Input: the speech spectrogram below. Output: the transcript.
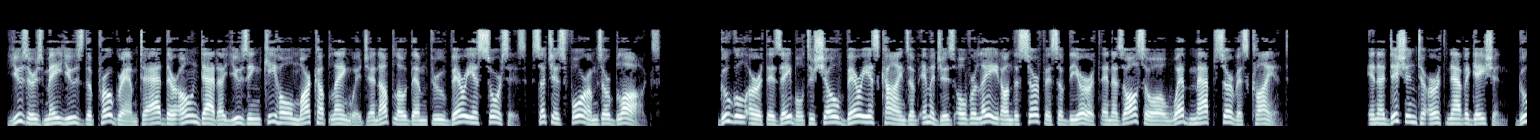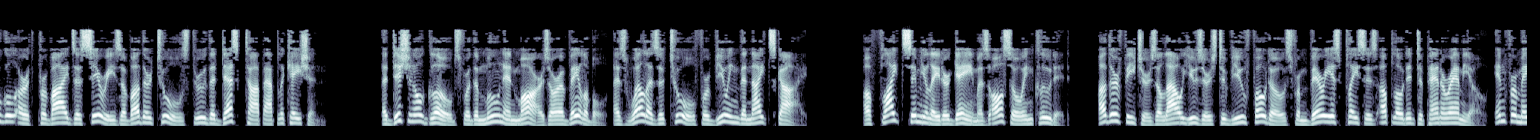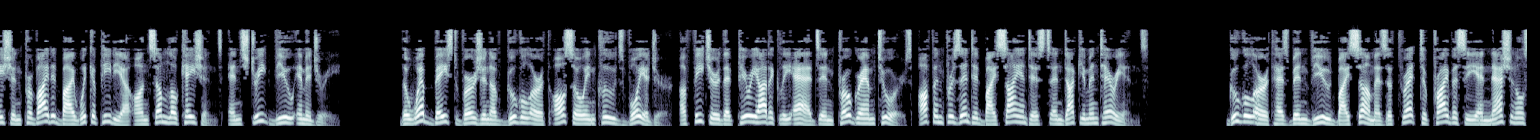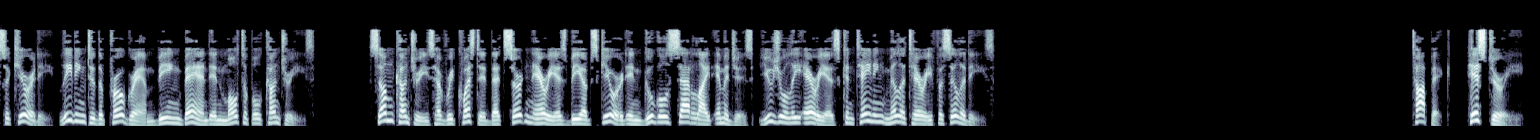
Users may use the program to add their own data using Keyhole markup language and upload them through various sources, such as forums or blogs. Google Earth is able to show various kinds of images overlaid on the surface of the Earth and is also a web map service client. In addition to Earth navigation, Google Earth provides a series of other tools through the desktop application. Additional globes for the Moon and Mars are available, as well as a tool for viewing the night sky. A flight simulator game is also included. Other features allow users to view photos from various places uploaded to Panoramio, information provided by Wikipedia on some locations, and Street View imagery. The web-based version of Google Earth also includes Voyager, a feature that periodically adds in program tours, often presented by scientists and documentarians. Google Earth has been viewed by some as a threat to privacy and national security, leading to the program being banned in multiple countries. Some countries have requested that certain areas be obscured in Google's satellite images, usually areas containing military facilities. Topic: History.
